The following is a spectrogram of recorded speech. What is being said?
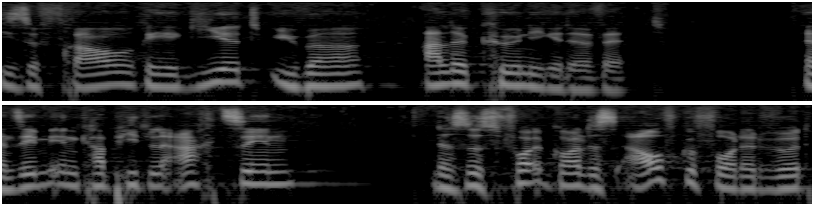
diese Frau, reagiert über alle Könige der Welt. Dann sehen wir in Kapitel 18, dass das Volk Gottes aufgefordert wird,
